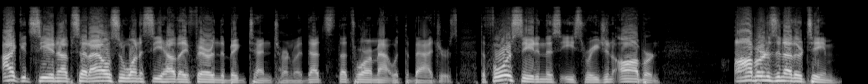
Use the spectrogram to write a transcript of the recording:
I could see an upset. I also want to see how they fare in the Big Ten tournament. That's that's where I'm at with the Badgers. The four seed in this East region, Auburn. Auburn is another team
